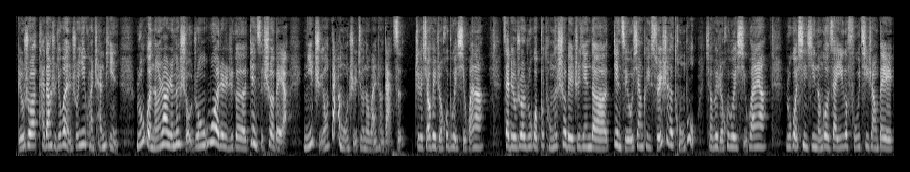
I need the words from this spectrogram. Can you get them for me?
比如说，他当时就问说，一款产品如果能让人们手中握着这个电子设备啊，你只用大拇指就能完成打字。这个消费者会不会喜欢啊？再比如说，如果不同的设备之间的电子邮箱可以随时的同步，消费者会不会喜欢呀？如果信息能够在一个服务器上被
